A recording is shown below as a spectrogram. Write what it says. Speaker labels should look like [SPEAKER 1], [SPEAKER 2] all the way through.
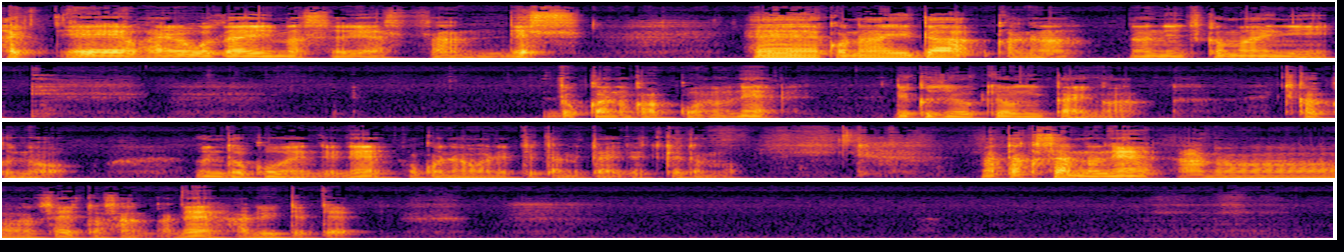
[SPEAKER 1] はい、えー、おはようございます。やすさんです。えー、この間かな？何日か前に、どっかの学校のね、陸上競技会が近くの運動公園でね、行われてたみたいですけども。まあ、たくさんのね、あのー生徒さんがね、歩いてて、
